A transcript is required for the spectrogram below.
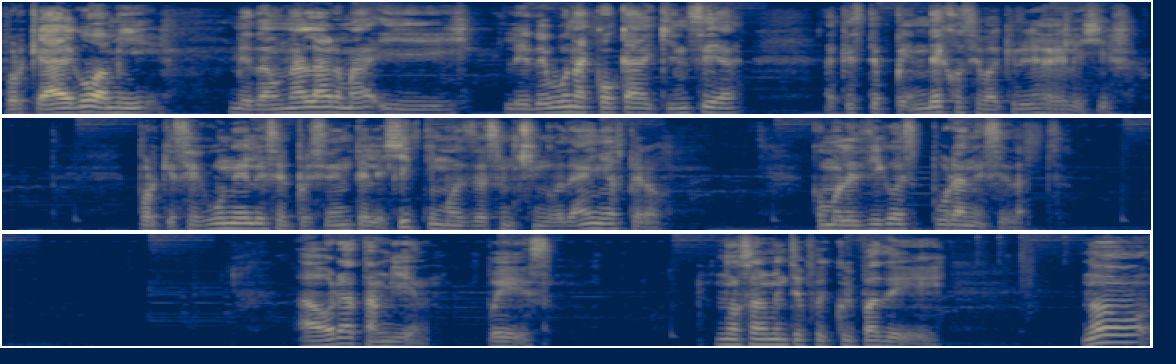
porque algo a mí me da una alarma y le debo una coca a quien sea a que este pendejo se va a querer reelegir. Porque según él es el presidente legítimo desde hace un chingo de años, pero como les digo es pura necedad. Ahora también, pues, no solamente fue culpa de... No,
